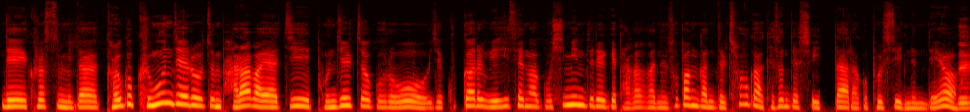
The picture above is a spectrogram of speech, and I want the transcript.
네, 그렇습니다. 결국 그 문제로 좀 바라봐야지 본질적으로 이제 국가를 위해 희생하고 시민들에게 다가가는 소방관들 처우가 개선될 수 있다라고 볼 수 있는데요. 네.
